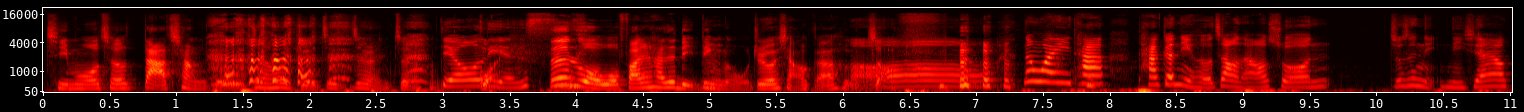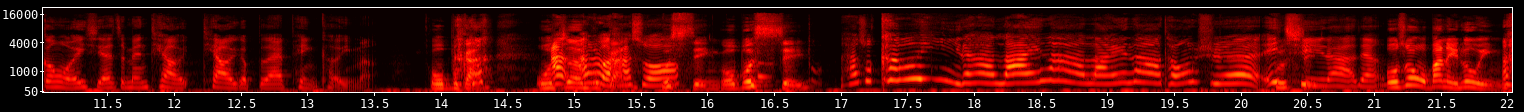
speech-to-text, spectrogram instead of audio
骑摩托车大唱歌，我真的会觉得这这人真的很丢脸死。但是如果我发现他是李定伦，我就会想要跟他合照。哦、那万一他他跟你合照，然后说就是你你现在要跟我一起在这边跳跳一个 Blackpink 可以吗？我不敢，我真的不敢。啊啊、他说不行，我不行。他说可以啦，来啦来啦，同学一起啦，这样。我说我帮你录影。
